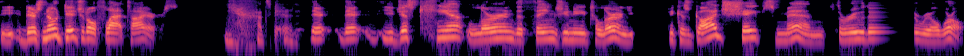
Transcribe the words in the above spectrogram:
There's no digital flat tires. Yeah, that's eh, good. There, there. You just can't learn the things you need to learn because God shapes men through the, the real world,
